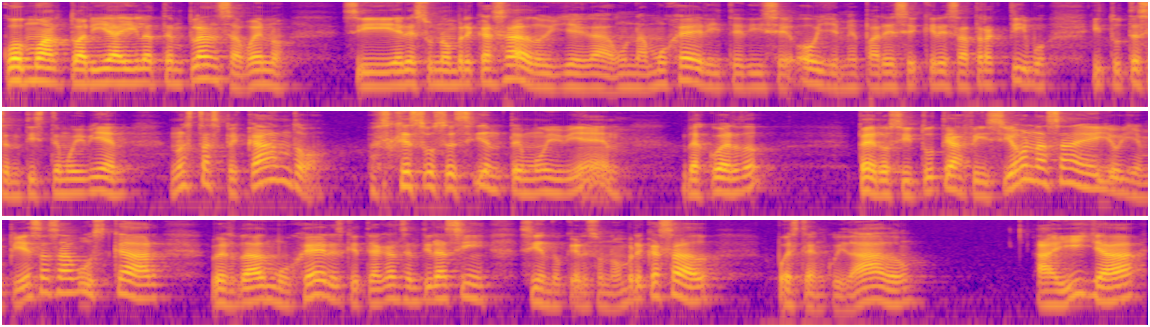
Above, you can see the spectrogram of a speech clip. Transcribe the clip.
¿Cómo actuaría ahí la templanza? Bueno, si eres un hombre casado y llega una mujer y te dice, oye, me parece que eres atractivo y tú te sentiste muy bien, no estás pecando, es que eso se siente muy bien, ¿de acuerdo? Pero si tú te aficionas a ello y empiezas a buscar, ¿verdad? Mujeres que te hagan sentir así, siendo que eres un hombre casado, pues ten cuidado. Ahí ya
